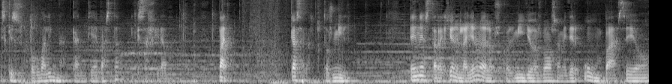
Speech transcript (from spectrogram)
Es que eso todo vale una cantidad de pasta exagerada. Vale. Casabar, 2000. En esta región, en la llanura de los colmillos, vamos a meter un paseo...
